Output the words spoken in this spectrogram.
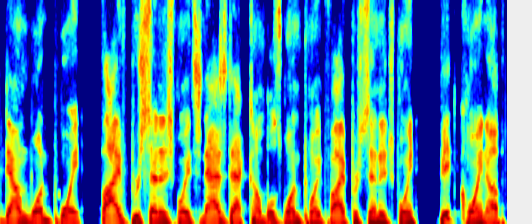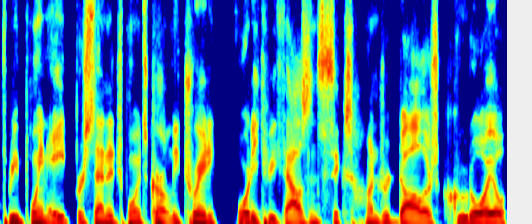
down 1.5 percentage points. Nasdaq tumbles 1.5 percentage point. Bitcoin up 3.8 percentage points. Currently trading forty three thousand six hundred dollars. Crude oil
